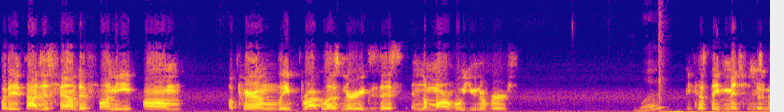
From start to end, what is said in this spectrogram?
But it, I just found it funny. Um, apparently Brock Lesnar exists in the Marvel universe What? because they mentioned him.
